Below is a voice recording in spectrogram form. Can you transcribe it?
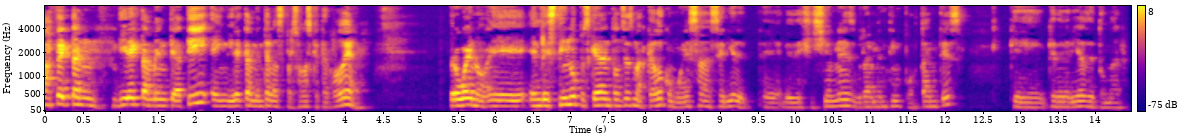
afectan directamente a ti e indirectamente a las personas que te rodean. Pero bueno, eh, el destino pues queda entonces marcado como esa serie de, eh, decisiones realmente importantes que, deberías de tomar.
